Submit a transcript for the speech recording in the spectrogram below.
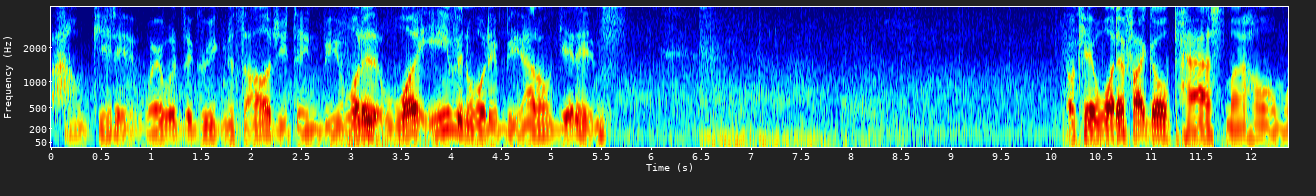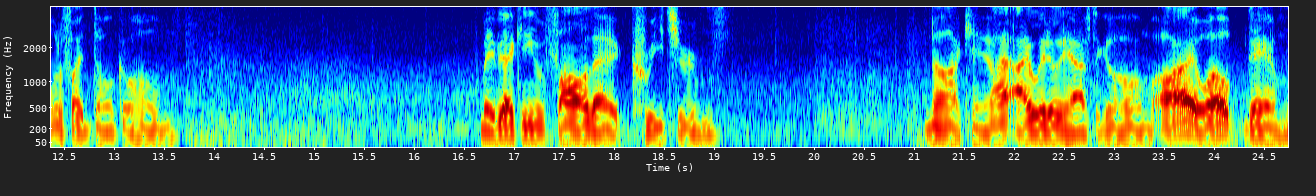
I don't get it. Where would the Greek mythology thing be? What it what even would it be? I don't get it. Okay, what if I go past my home? What if I don't go home? Maybe I can even follow that creature. no, I can't. I, I literally have to go home. Alright, well, damn.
